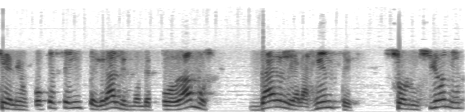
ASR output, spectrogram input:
que el enfoque sea integral, en donde podamos darle a la gente soluciones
